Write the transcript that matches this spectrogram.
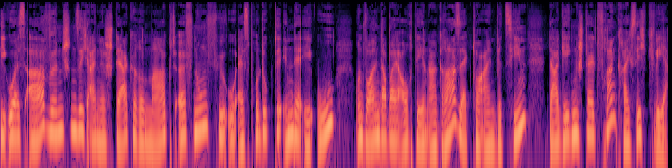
Die USA wünschen sich eine stärkere Marktöffnung für US-Produkte in der EU und wollen dabei auch den Agrarsektor einbeziehen. Dagegen stellt Frankreich sich quer.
